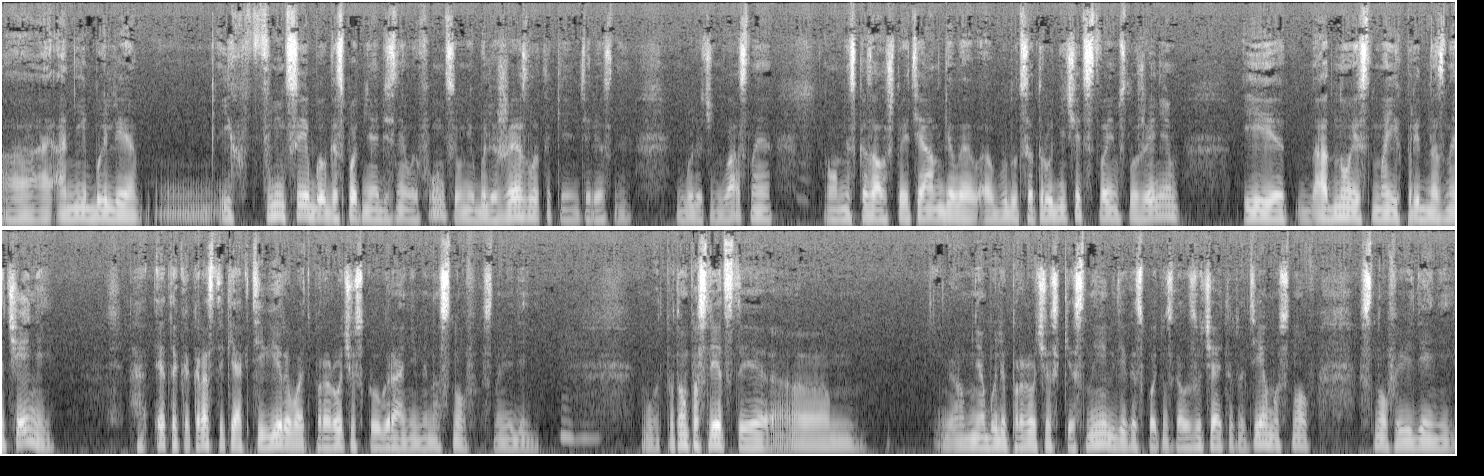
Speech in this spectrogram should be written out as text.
а, они были, их функции, был, Господь мне объяснил их функции, у них были жезлы такие интересные, они были очень властные. Он мне сказал, что эти ангелы э, будут сотрудничать с твоим служением, и одно из моих предназначений э, это как раз-таки активировать пророческую грань именно снов, сновидений. Угу. Вот. Потом впоследствии э, у меня были пророческие сны, где Господь мне сказал изучать эту тему снов, снов и видений.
